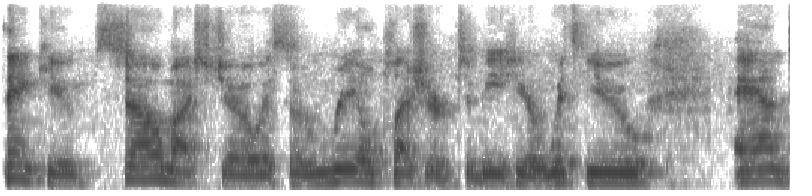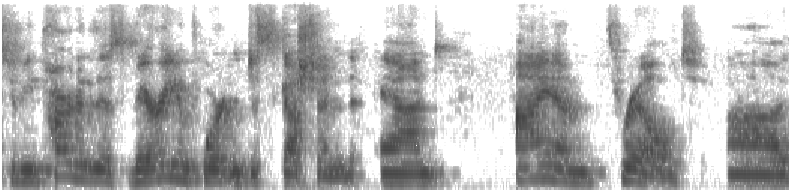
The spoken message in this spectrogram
Thank you so much, Joe. It's a real pleasure to be here with you and to be part of this very important discussion. And I am thrilled uh,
